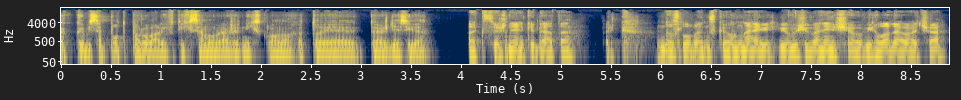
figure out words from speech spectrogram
ako keby sa podporovali v tých samovražedných sklonoch a to je, to je až desivé. Ak chceš nejaké dáta, tak do slovenského najvyužívanejšieho vyhľadávača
